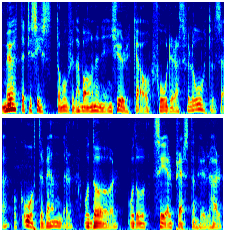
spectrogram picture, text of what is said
möter till sist de ofödda barnen i en kyrka och får deras förlåtelse och återvänder och dör. Och då ser prästen hur det här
